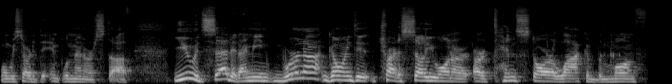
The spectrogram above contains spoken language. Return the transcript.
when we started to implement our stuff. You had said it. I mean, we're not going to try to sell you on our, our 10 star lock of the month.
